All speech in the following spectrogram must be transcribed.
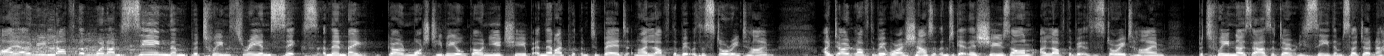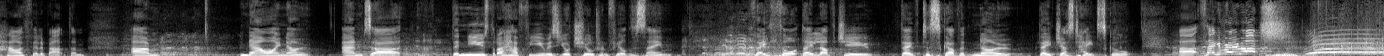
I only love them when I'm seeing them between three and six, and then they go and watch TV or go on YouTube, and then I put them to bed, and I love the bit with the story time. I don't love the bit where I shout at them to get their shoes on. I love the bit with the story time. Between those hours, I don't really see them, so I don't know how I feel about them. Um, now I know. And uh, the news that I have for you is your children feel the same. They thought they loved you, they've discovered no, they just hate school. Uh, thank you very much.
